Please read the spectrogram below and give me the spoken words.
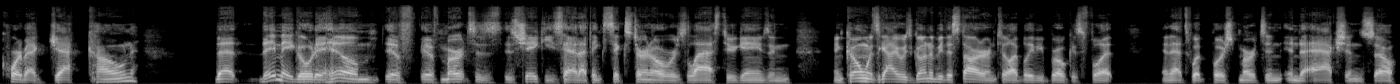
quarterback Jack Coan that they may go to him if if Mertz is, is shaky. He's had I think six turnovers the last two games, and and Coan was the guy who was going to be the starter until I believe he broke his foot, and that's what pushed Mertz in, into action. So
